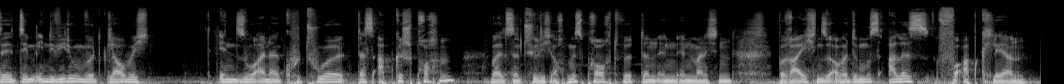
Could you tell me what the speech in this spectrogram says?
dem Individuum wird, glaube ich, in so einer Kultur das abgesprochen weil es natürlich auch missbraucht wird dann in, in manchen Bereichen so, aber du musst alles vorab klären.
